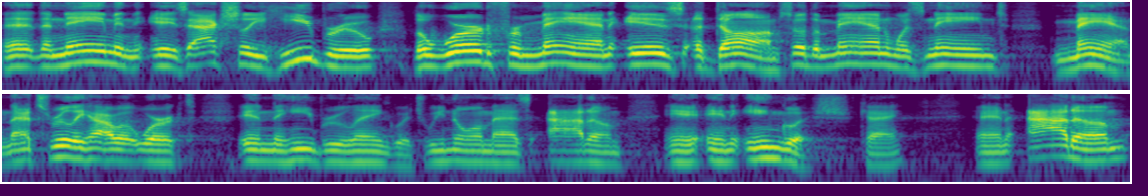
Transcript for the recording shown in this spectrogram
Uh, the name is actually Hebrew. The word for man is Adam. So the man was named man. That's really how it worked in the Hebrew language. We know him as Adam in English, okay? And Adam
